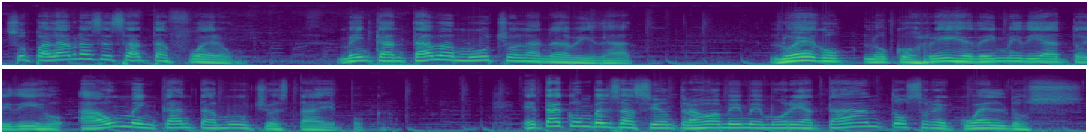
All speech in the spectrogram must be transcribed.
Sus palabras exactas fueron, me encantaba mucho la Navidad. Luego lo corrige de inmediato y dijo, aún me encanta mucho esta época. Esta conversación trajo a mi memoria tantos recuerdos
